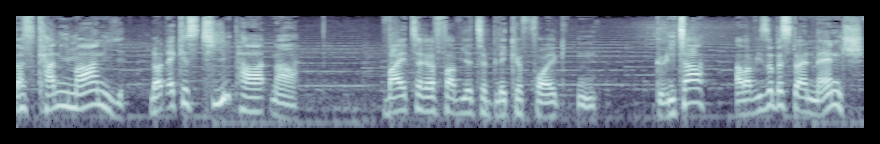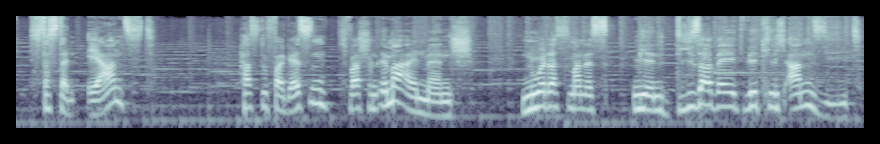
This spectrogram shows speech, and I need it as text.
das Kanimani, Lord Eckes Teampartner. Weitere verwirrte Blicke folgten. Günther? Aber wieso bist du ein Mensch? Ist das dein Ernst? Hast du vergessen? Ich war schon immer ein Mensch. Nur, dass man es mir in dieser Welt wirklich ansieht.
